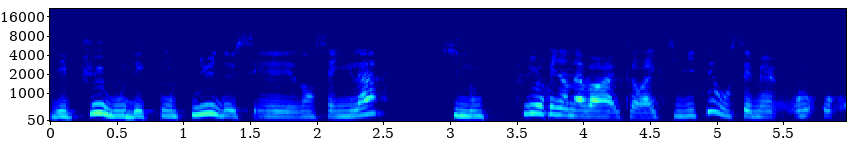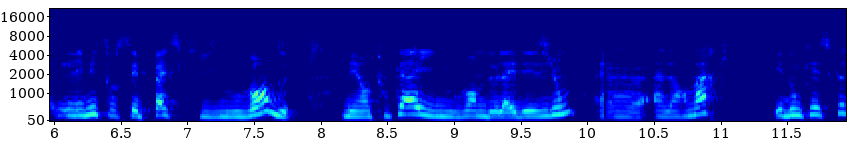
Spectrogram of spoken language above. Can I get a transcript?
des pubs ou des contenus de ces enseignes-là qui n'ont plus rien à voir avec leur activité. On sait même, limite, on ne sait pas ce qu'ils nous vendent, mais en tout cas, ils nous vendent de l'adhésion euh, à leur marque. Et donc, est-ce que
